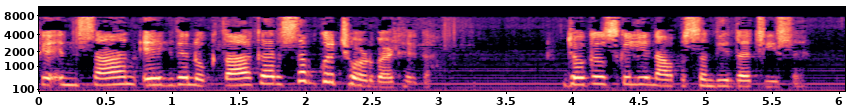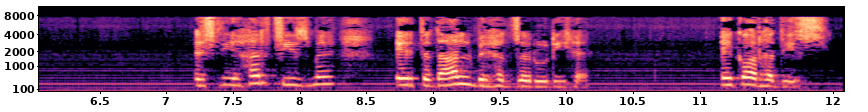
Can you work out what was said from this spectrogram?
کہ انسان ایک دن اکتا کر سب کچھ چھوڑ بیٹھے گا، جو کہ اس کے لیے ناپسندیدہ چیز ہے۔ اس لیے ہر چیز میں اعتدال بےحد ضروری ہے۔ ایک اور حدیث۔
